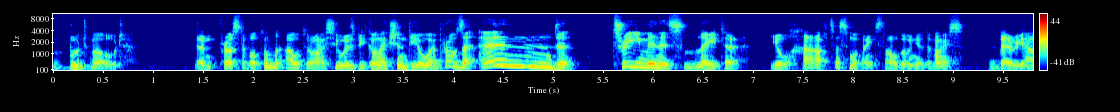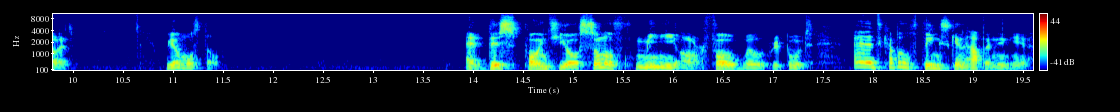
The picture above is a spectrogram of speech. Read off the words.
boot mode. Then press the button, authorize USB connection via web browser, and three minutes later, you'll have Tasmota installed on your device. There you have it. We're almost done. At this point, your Sonoff Mini R4 will reboot, and a couple of things can happen in here.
